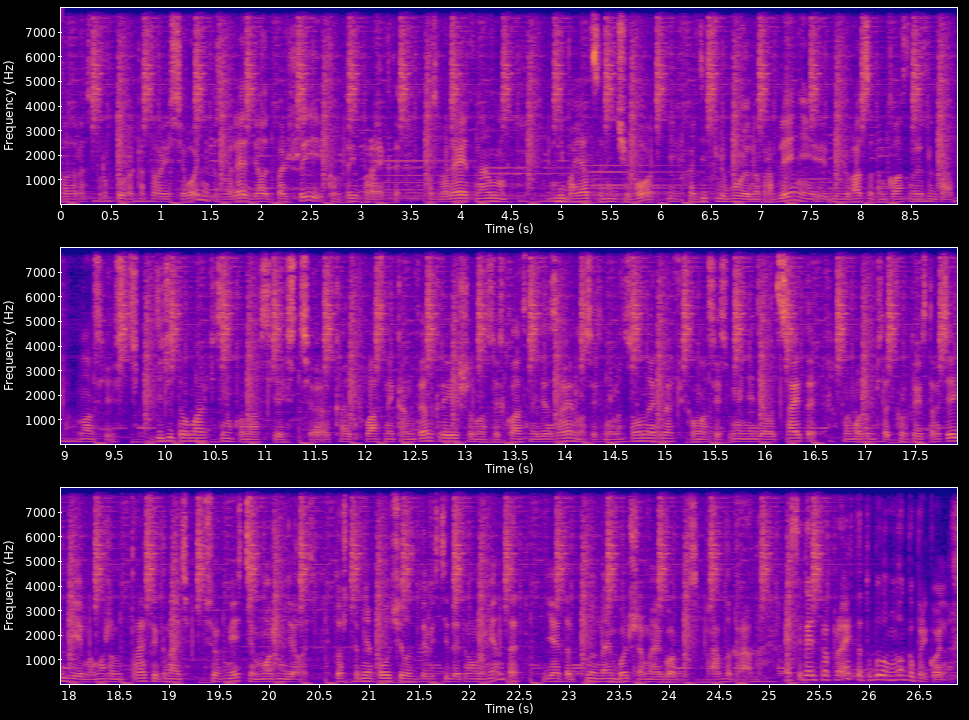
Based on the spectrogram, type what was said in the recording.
та структура, которая сегодня позволяет делать большие и крутые проекты, позволяет нам не бояться ничего и входить в любое направление и добиваться там классного результата. У нас есть digital маркетинг, у нас есть э, классный content creation, у нас есть классный дизайн, у нас есть анимационная графика, у нас есть умение делать сайты, мы можем писать крутые стратегии, мы можем трафик гнать, все вместе можем делать. То, что у меня получилось довести до этого момента, я это, ну, наибольшая моя гордость, правда-правда. А если говорить про проекты, то было много прикольных.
